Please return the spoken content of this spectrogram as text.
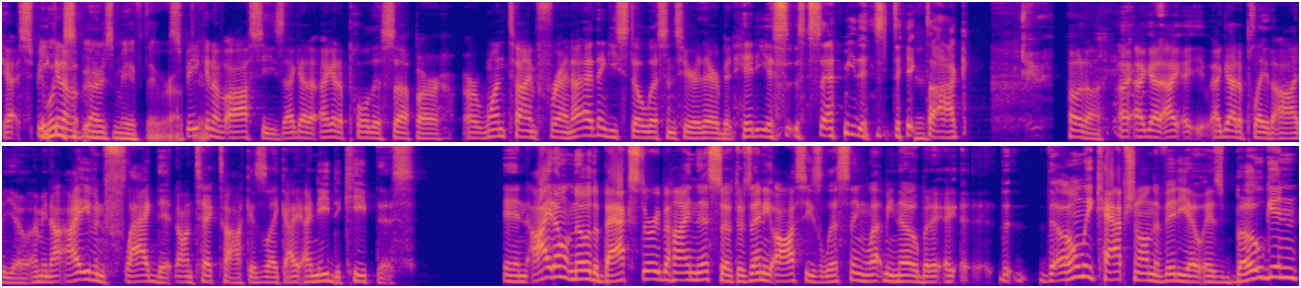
Yeah, it speaking wouldn't of surprise me if they were. speaking of Aussies, I gotta I gotta pull this up. Our our one time friend, I, I think he still listens here or there, but hideous sent me this TikTok. Hold on, I, I got I I got to play the audio. I mean, I, I even flagged it on TikTok as like I, I need to keep this. And I don't know the backstory behind this, so if there's any Aussies listening, let me know. But it, it- the the only caption on the video is Bogan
